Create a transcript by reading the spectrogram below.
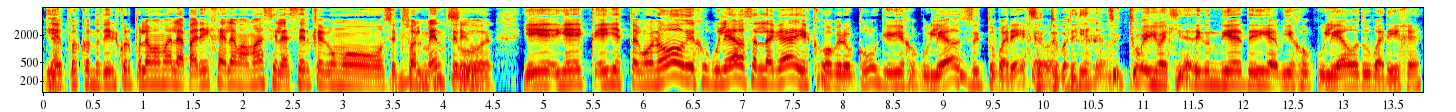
y Ya. después cuando tiene el cuerpo de la mamá, la pareja de la mamá se le acerca como sexualmente, Mm, sí, po, y, ella, y ella, ella está como, no, viejo culeado, sal de acá, y es como, pero ¿cómo que viejo culeado? Soy tu pareja. Soy tu pareja. Soy tu- imagínate que un día te diga viejo culeado tu pareja.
